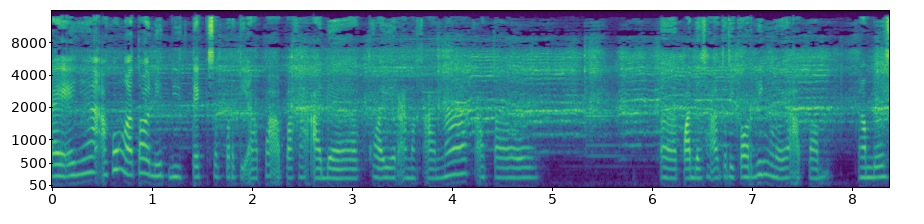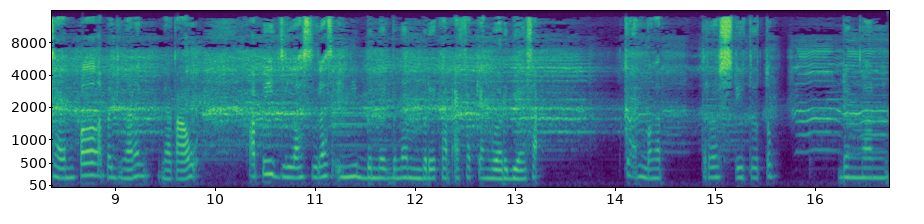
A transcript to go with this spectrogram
Kayaknya aku nggak tahu nih di teks seperti apa. Apakah ada choir anak-anak atau uh, pada saat recording loh ya apa ngambil sampel apa gimana nggak tahu. Tapi jelas-jelas ini bener-bener memberikan efek yang luar biasa. Keren banget. Terus ditutup dengan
